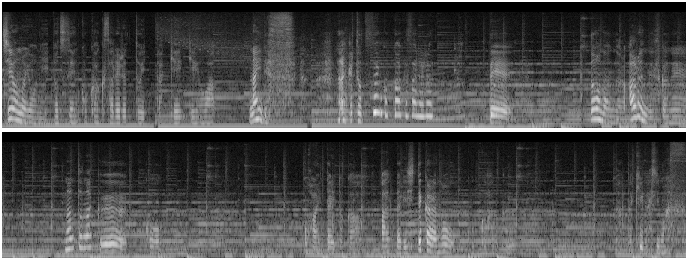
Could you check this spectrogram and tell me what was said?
千代のように突然告白されるといった経験はないです。なんか突然告白されるってどうなんだろうあるんですかねなんとなくこうご飯行ったりとか会ったりしてからの告白だった気がします。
